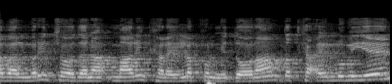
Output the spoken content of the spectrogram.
abaalmarintoodana maalin kaley la kulmi doonaan dadka ay lumiyeen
